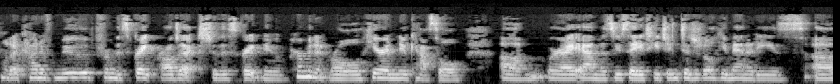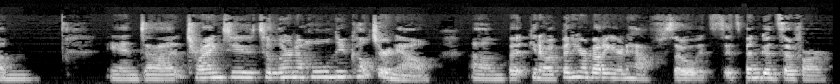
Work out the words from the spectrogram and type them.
but I kind of moved from this great project to this great new permanent role here in Newcastle, um, where I am, as you say, teaching digital humanities um, and uh, trying to to learn a whole new culture now. Um, but you know, I've been here about a year and a half, so it's it's been good so far.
